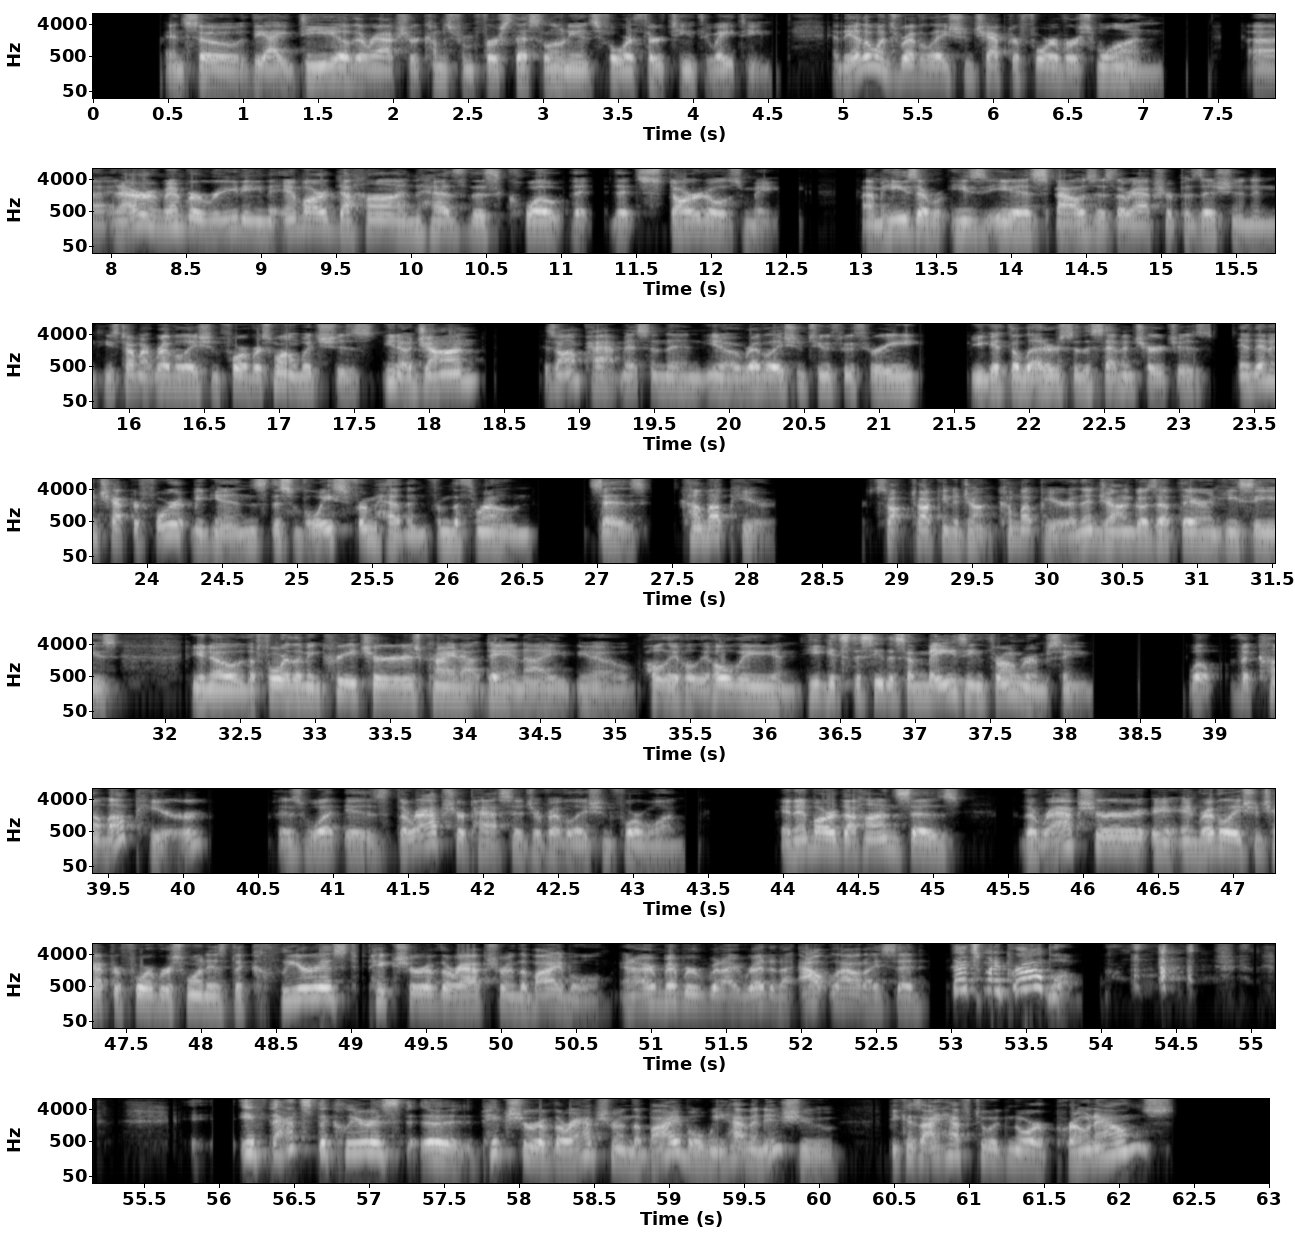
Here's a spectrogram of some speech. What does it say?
And so the idea of the rapture comes from 1 Thessalonians 4, 13 through 18. And the other one's Revelation chapter 4, verse 1. Uh, and I remember reading M.R. DeHaan has this quote that, that startles me. Um, he's a, he's, he espouses the rapture position and he's talking about Revelation 4, verse 1, which is, you know, John is on Patmos and then, you know, Revelation 2 through 3, you get the letters to the seven churches. And then in chapter 4, it begins this voice from heaven, from the throne says, come up here stop talking to John, come up here. And then John goes up there and he sees, you know, the four living creatures crying out day and night, you know, holy, holy, holy. And he gets to see this amazing throne room scene. Well, the come up here is what is the rapture passage of Revelation 4 1. And M.R. DeHaan says, the rapture in Revelation chapter 4, verse 1 is the clearest picture of the rapture in the Bible. And I remember when I read it out loud, I said, That's my problem if that's the clearest uh, picture of the rapture in the Bible, we have an issue because I have to ignore pronouns.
